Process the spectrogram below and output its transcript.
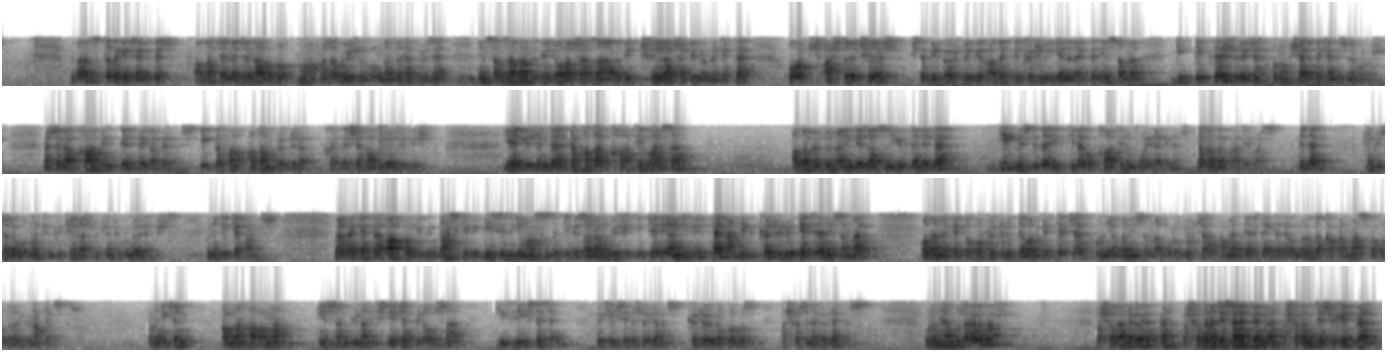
Bunların zıttı da geçerlidir. Allah Celle Celaluhu muhafaza buyursun ondan da hepimize. İnsan zararlı bir yol açar, zararlı bir çığır açar bir memlekette. O açtığı çığır, işte bir örftür, bir adettir, kötü bir gelenektir. İnsanlar gittikleri sürece onun şerrinde kendisini bulur. Mesela Kabil'dir Peygamberimiz. İlk defa adam öldüren, kardeşi Habil'i öldürdüğü için. Yeryüzünde ne kadar katil varsa adam öldürmenin cezasını yüklenirler, bir misli de gider o katilin boynuna biner. Ne kadar katil varsa. Neden? Çünkü sebep olmuş, çünkü çığır açmış, çünkü bunu öğretmiştir. Bunu ilk yapandır. Memlekete alkol gibi, dans gibi, dinsizlik, imansızlık gibi, zararlı bir fikri, cereyan gibi herhangi bir kötülüğü getiren insanlar o memlekette o kötülük devam ettikçe, onu yapan insanlar bulundukça amel defterleri onların da kapanmaz ve onlara günah yazılır. Onun için aman ha aman insan günah işleyecek bile olsa gizli işlesin ve kimseye de söylemez. Kötü örnek olmasın, başkasına öğretmesin. Bunun hem bu zararı var, başkalarına öğretme, başkalarına cesaret verme, başkalarını teşvik etme.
